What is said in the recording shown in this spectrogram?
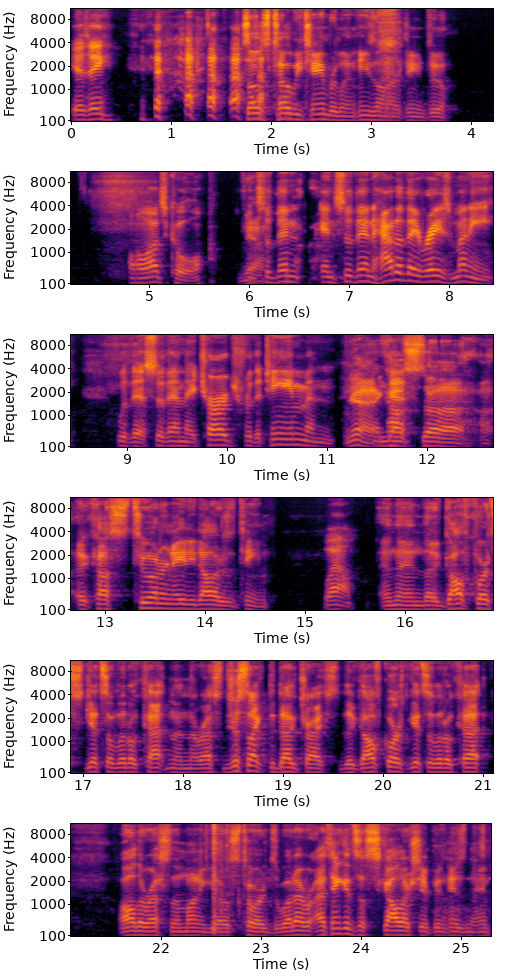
Is he? So is Toby Chamberlain. He's on our team too. oh, that's cool. Yeah. And so then and so then how do they raise money with this? So then they charge for the team and Yeah, it And costs uh it costs two hundred and eighty dollars a team. wow. And then the golf course gets a little cut, and then the rest, just like the Doug Trice, the golf course gets a little cut. All the rest of the money goes towards whatever. I think it's a scholarship in his name.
